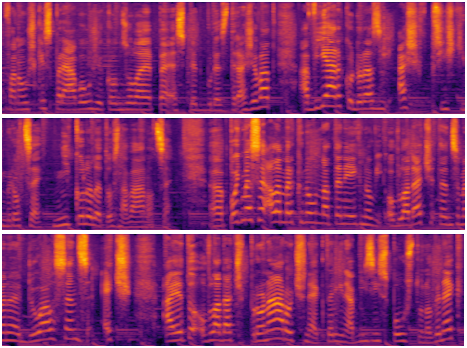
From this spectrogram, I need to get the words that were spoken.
fanoušky zprávou, že konzole PS5 bude zdražit zdražovat a VR dorazí až v příštím roce, nikoli letos na Vánoce. Eh, pojďme se ale mrknout na ten jejich nový ovladač, ten se jmenuje DualSense Edge a je to ovladač pro náročné, který nabízí spoustu novinek.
